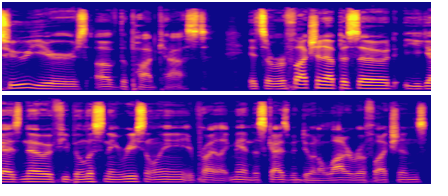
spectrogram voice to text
two years of the podcast. It's a reflection episode. You guys know if you've been listening recently, you're probably like, man, this guy's been doing a lot of reflections.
